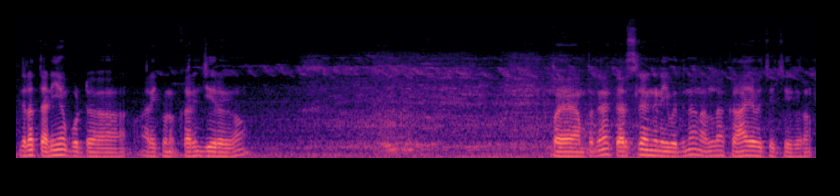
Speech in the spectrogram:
இதெல்லாம் தனியாக போட்டு அரைக்கணும். கருஞ்சீரகம். இப்போ பார்த்தீங்கன்னா கரிசலாங்கண்ணி பார்த்திங்கன்னா நல்லா காய வச்சு வச்சுக்கிறோம்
